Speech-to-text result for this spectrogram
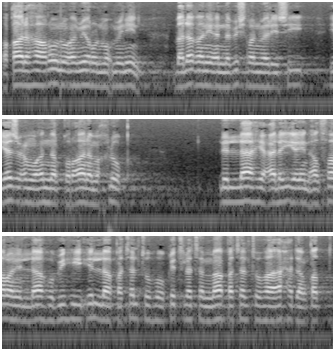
وقال هارون أمير المؤمنين بلغني أن بشر المريسي يزعم أن القرآن مخلوق. لله علي إن أظفرني الله به إلا قتلته قتلة ما قتلتها أحدا قط.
